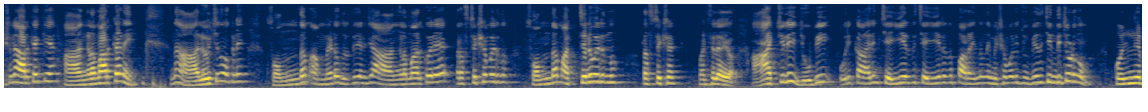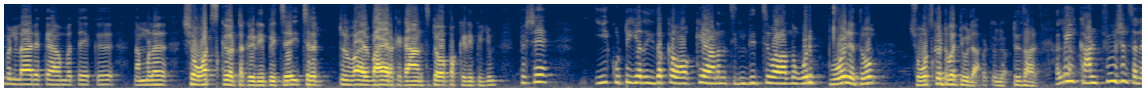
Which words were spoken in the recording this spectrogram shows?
പക്ഷെ ആർക്കൊക്കെയാ ആംഗ്ലമാർക്കാണേ. എന്നാ ആലോചിച്ച് നോക്കണേ. സ്വന്തം അമ്മയുടെ ഉദരത്തിൽ ജനിച്ച ആംഗ്ലമാർക്ക് വരെ റെസ്ട്രിക്ഷൻ വരുന്നു. സ്വന്തം അച്ഛന് വരുന്നു റെസ്ട്രിക്ഷൻ മനസ്സിലായോ? ആക്ച്വലി ജൂബി ഒരു കാര്യം ചെയ്യരുത് ചെയ്യരുത് പറയുന്ന നിമിഷം പോലും ജൂബി അത് ചിന്തിച്ചു തുടങ്ങും. കുഞ്ഞു പിള്ളേരൊക്കെ ആകുമ്പോഴത്തേക്ക് നമ്മൾ ഷോർട്ട് സ്കേർട്ടൊക്കെ ഇടിപ്പിച്ച് ഇച്ചിരി വയറൊക്കെ കാണിച്ച് ടോപ്പൊക്കെ ഇടിപ്പിക്കും. പക്ഷേ ഈ കുട്ടിക്ക് അത് ഇതൊക്കെ ഓക്കെ ആണെന്ന് ചിന്തിച്ച് വളർന്ന ഒരു പോയിന്റ് എത്തുമ്പോൾ ഷോർട്ട് സ്കേർട്ട് പറ്റൂല. പറ്റൂല. അല്ല. ഈ കൺഫ്യൂഷൻസ് അല്ല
